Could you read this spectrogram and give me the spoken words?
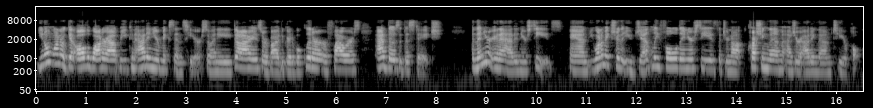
you don't want to get all the water out, but you can add in your mix-ins here. So any dyes or biodegradable glitter or flowers, add those at this stage. And then you're going to add in your seeds. And you want to make sure that you gently fold in your seeds, that you're not crushing them as you're adding them to your pulp.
